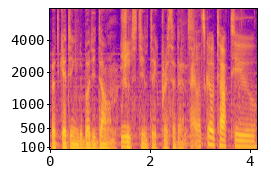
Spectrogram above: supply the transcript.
But getting the body down We- should still take precedence. All right, let's go talk to.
